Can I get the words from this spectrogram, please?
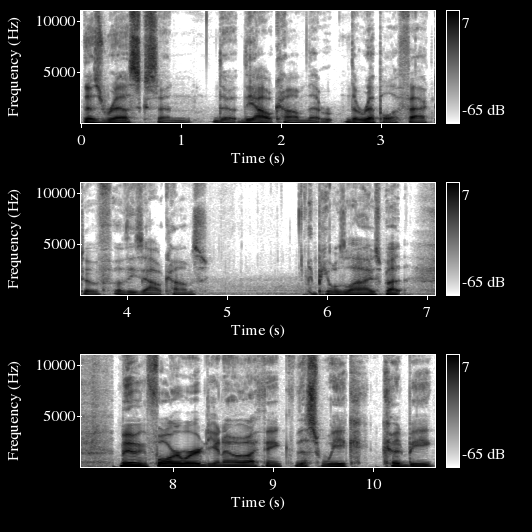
those risks and the the outcome that the ripple effect of of these outcomes in people's lives. But moving forward, you know, I think this week could be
